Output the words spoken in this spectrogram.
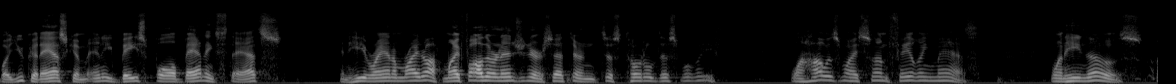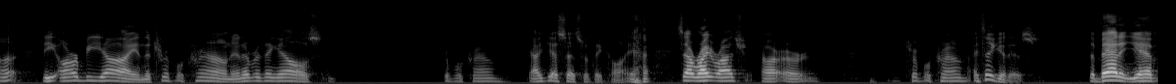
But you could ask him any baseball batting stats, and he ran them right off. My father, an engineer, sat there in just total disbelief. Well, how is my son failing math? when he knows uh, the RBI and the Triple Crown and everything else. Triple Crown? I guess that's what they call it. Yeah. Is that right, Raj? Or, or Triple Crown? I think it is. The batting, you have.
